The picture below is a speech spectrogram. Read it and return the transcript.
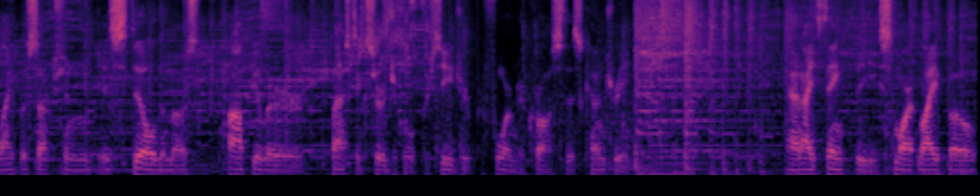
Liposuction is still the most popular plastic surgical procedure performed across this country. And I think the Smart Lipo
